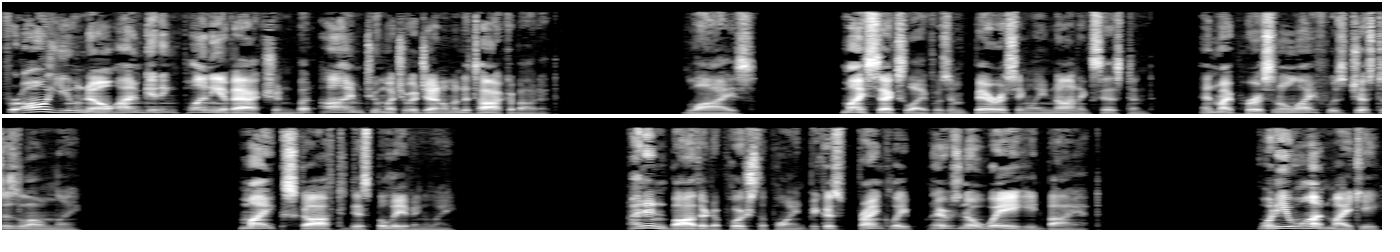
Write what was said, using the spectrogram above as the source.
For all you know, I'm getting plenty of action, but I'm too much of a gentleman to talk about it. Lies. My sex life was embarrassingly non existent, and my personal life was just as lonely. Mike scoffed disbelievingly. I didn't bother to push the point because, frankly, there was no way he'd buy it. What do you want, Mikey?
